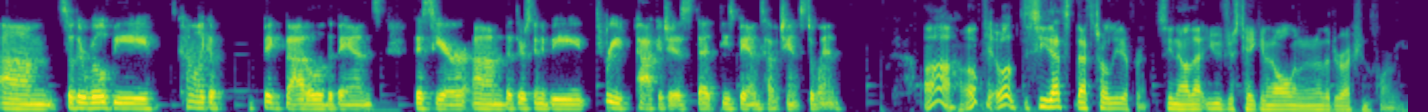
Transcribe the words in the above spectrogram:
Um, so there will be kind of like a big battle of the bands this year. Um, that there's going to be three packages that these bands have a chance to win. Ah, okay. Well, see, that's that's totally different. See, now that you've just taken it all in another direction for me.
